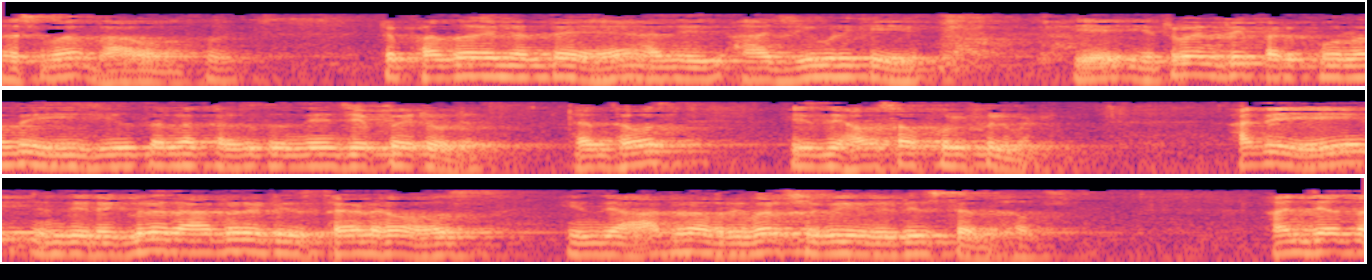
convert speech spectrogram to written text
దశమ భావం అవుతుంది అంటే పదవ ఇల్లు అంటే అది ఆ జీవుడికి ఏ ఎటువంటి పరిపూర్ణత ఈ జీవితంలో కలుగుతుంది అని చెప్పేటువంటి. Tenth house is the house of fulfilment. అది in the regular order it is third house in the order of reverse it is tenth house. అంచేత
